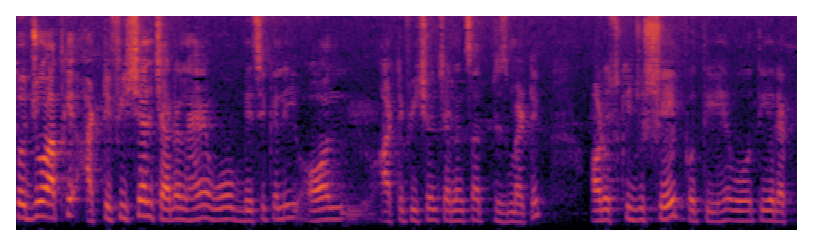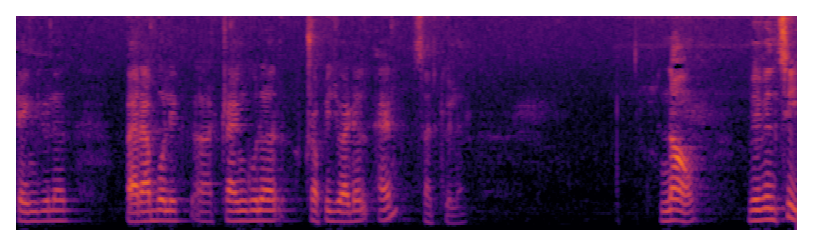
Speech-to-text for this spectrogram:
तो जो आपके आर्टिफिशियल चैनल हैं, वो basically all artificial channels are prismatic और उसकी जो शेप होती है, वो होती है rectangular parabolic triangular trapezoidal and circular now we will see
